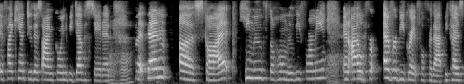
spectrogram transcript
if i can't do this i'm going to be devastated Uh-huh. but then uh scott he moved the whole movie for me Oh. and i will forever be grateful for that because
